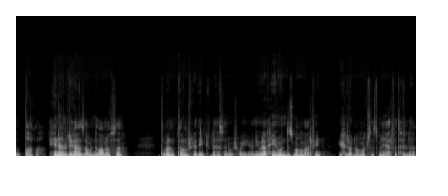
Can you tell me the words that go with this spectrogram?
الطاقة. هنا الجهاز أو النظام نفسه طبعا ترى المشكلة دي يمكن لها سنة وشوي يعني ولا الحين Windows ما هم عارفين يحلونها ومايكروسوفت ما هي عارفة تحلها.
